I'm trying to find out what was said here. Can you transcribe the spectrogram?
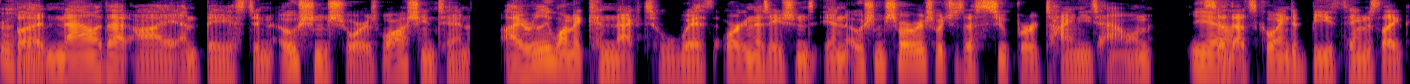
Mm-hmm. But now that I am based in Ocean Shores, Washington, I really want to connect with organizations in Ocean Shores, which is a super tiny town. Yeah. So that's going to be things like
